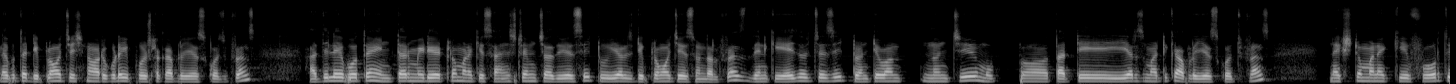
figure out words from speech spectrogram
లేకపోతే డిప్లొమా చేసిన వారు కూడా ఈ పోస్టులకు అప్లై చేసుకోవచ్చు ఫ్రెండ్స్ అది లేకపోతే ఇంటర్మీడియట్లో మనకి సైన్స్ స్ట్రీమ్ చదివేసి టూ ఇయర్స్ డిప్లొమా చేసి ఉండాలి ఫ్రెండ్స్ దీనికి ఏజ్ వచ్చేసి ట్వంటీ వన్ నుంచి ముప్ప థర్టీ ఇయర్స్ మట్టికి అప్లై చేసుకోవచ్చు ఫ్రెండ్స్ నెక్స్ట్ మనకి ఫోర్త్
